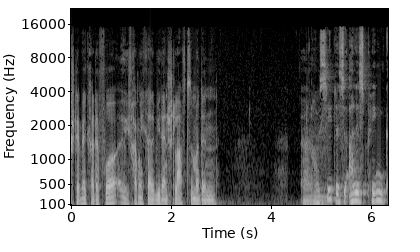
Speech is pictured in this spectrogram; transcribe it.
stelle mir gerade vor, ich frage mich gerade, wie dein Schlafzimmer denn ähm, aussieht. Das ist alles pink.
